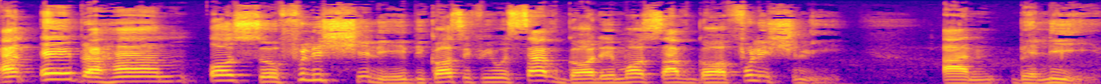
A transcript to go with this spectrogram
And Abraham also foolishly, because if he will serve God, he must serve God foolishly and believe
